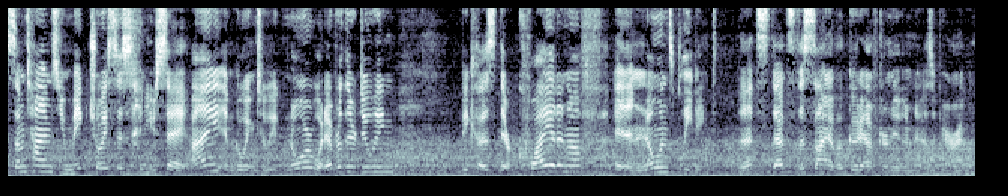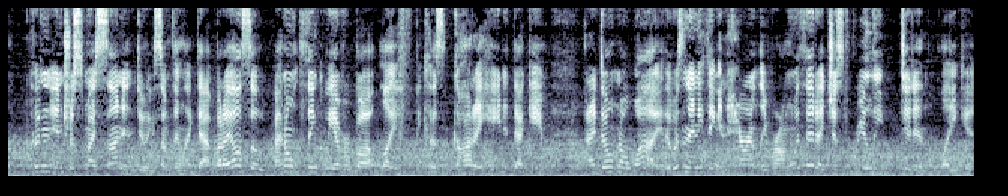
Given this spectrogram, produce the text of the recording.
Sometimes you make choices and you say, I am going to ignore whatever they're doing because they're quiet enough and no one's bleeding. That's that's the sign of a good afternoon as a parent. Couldn't interest my son in doing something like that, but I also I don't think we ever bought life because god, I hated that game. And I don't know why. There wasn't anything inherently wrong with it. I just really didn't like it.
